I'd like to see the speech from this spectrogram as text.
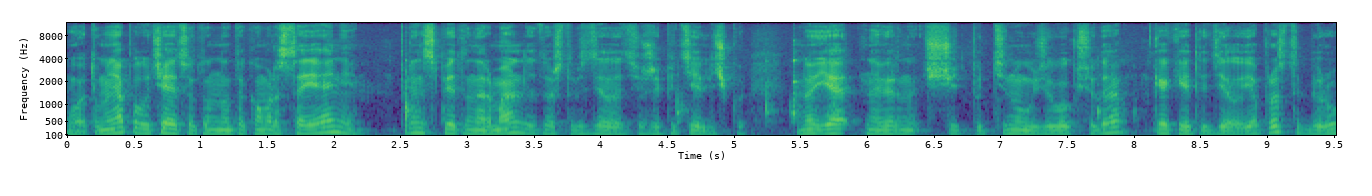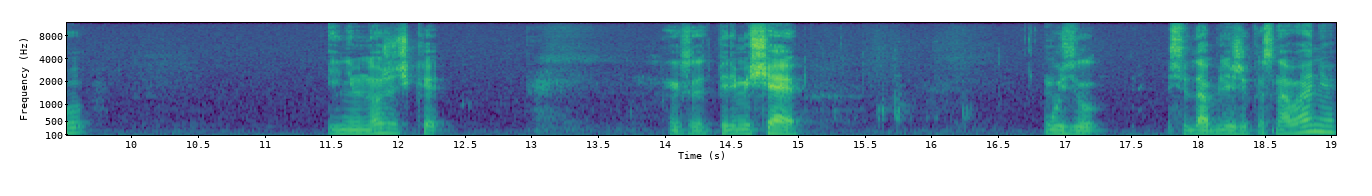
Вот, у меня получается вот он на таком расстоянии. В принципе, это нормально для того, чтобы сделать уже петелечку. Но я, наверное, чуть-чуть подтяну узелок сюда. Как я это делаю? Я просто беру и немножечко, как сказать, перемещаю узел сюда ближе к основанию,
